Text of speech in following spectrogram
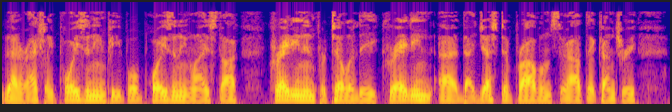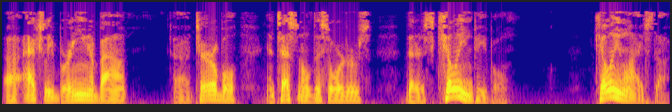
that are actually poisoning people, poisoning livestock, creating infertility, creating uh, digestive problems throughout the country, uh, actually bringing about uh, terrible intestinal disorders that is killing people, killing livestock,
